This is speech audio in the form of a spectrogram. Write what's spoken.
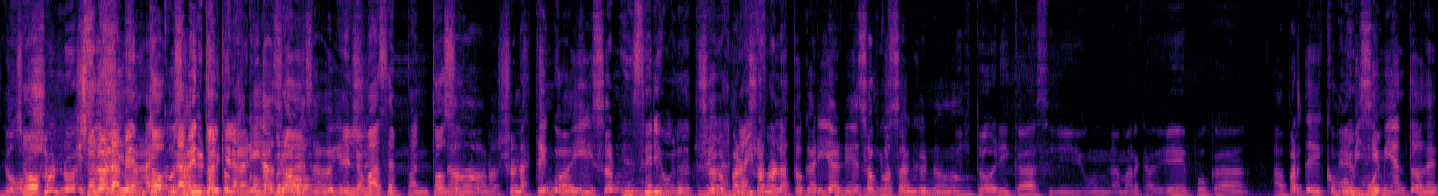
No, yo, no. Yo lo lamento, lamento el que las compró. es lo más espantoso. No, no, yo las tengo ahí. Son, ¿En serio, boludo? Yo, para, yo no las tocaría, ni son cosas que no. Históricas y una marca de época. Aparte es como mis cimientos de...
